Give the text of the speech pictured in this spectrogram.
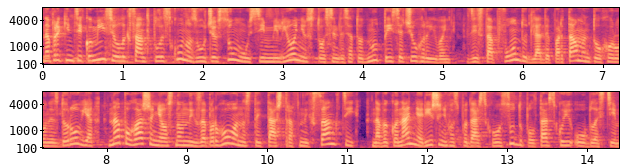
Наприкінці комісії Олександр Плескун озвучив суму у 7 мільйонів 171 тисячу гривень зі стабфонду для департаменту охорони здоров'я на погашення основних заборгованостей та штрафних санкцій на виконання рішень господарського суду Полтавської області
